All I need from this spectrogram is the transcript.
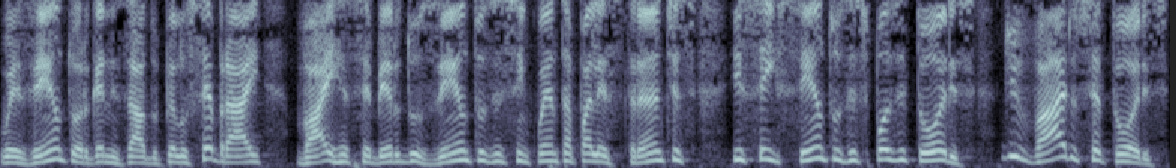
o evento organizado pelo Sebrae vai receber 250 palestrantes e 600 expositores de vários setores,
